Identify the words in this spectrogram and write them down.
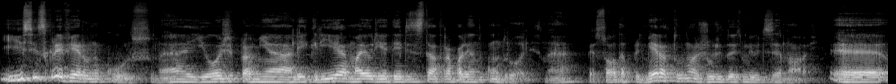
e se inscreveram no curso. Né? E hoje, para minha alegria, a maioria deles está trabalhando com drones. Né? Pessoal da primeira turma, julho de 2019. É,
